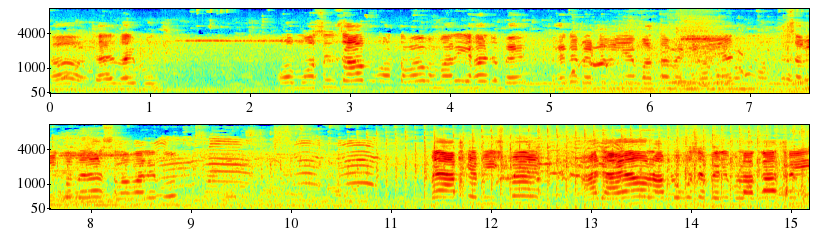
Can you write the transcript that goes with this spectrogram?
हाँ और मोहसिन साहब और तमाम हमारे यहाँ जो बहनें बैठी हुई हैं, माता बैठी हुई हैं, सभी को मेरा सलाम वालेकुम। मैं आपके बीच में आज आया और आप लोगों से मेरी मुलाकात हुई।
